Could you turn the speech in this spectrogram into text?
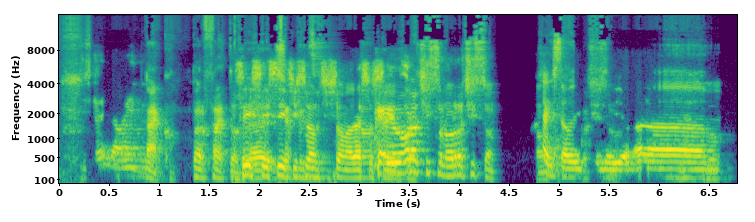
Sei? Ecco, perfetto. Sì, sì, Eh, sì, si- ci sono, ci sono adesso Ok, senza. ora ci sono, ora ci sono. Sai che stavo dicendo io? Ehm, sai che stavo dicendo?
